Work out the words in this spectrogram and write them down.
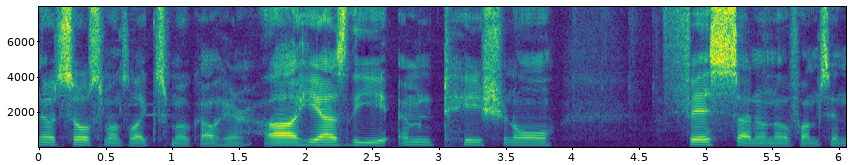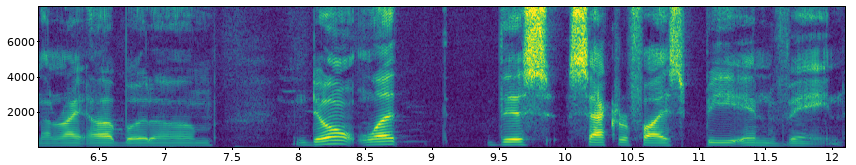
no, it still smells like smoke out here. Uh, he has the Immolation Fists. I don't know if I'm saying that right. Uh, but um, don't let this sacrifice be in vain.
